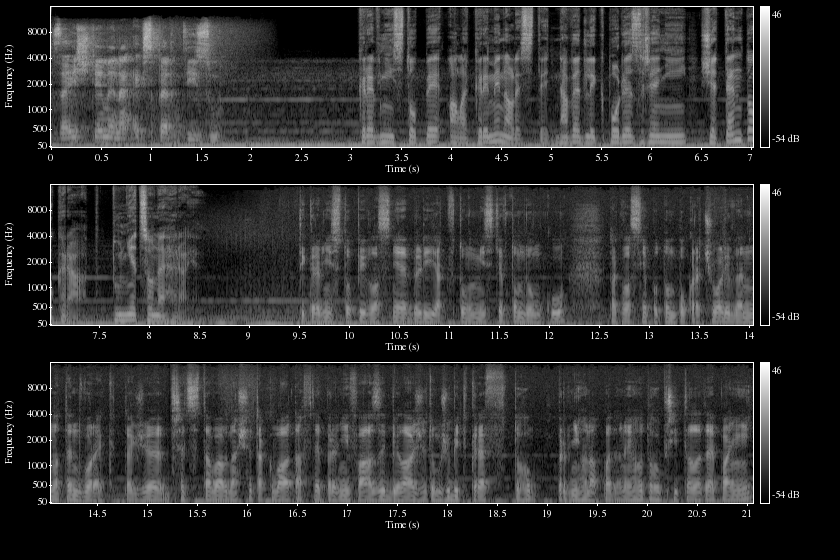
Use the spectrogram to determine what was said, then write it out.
zajištěme na expertízu. Krevní stopy ale kriminalisty navedly k podezření, že tentokrát tu něco nehraje. Ty krevní stopy vlastně byly jak v tom místě, v tom domku, tak vlastně potom pokračovali ven na ten dvorek. Takže představa naše taková ta v té první fázi byla, že to může být krev toho prvního napadeného, toho přítele té paní,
